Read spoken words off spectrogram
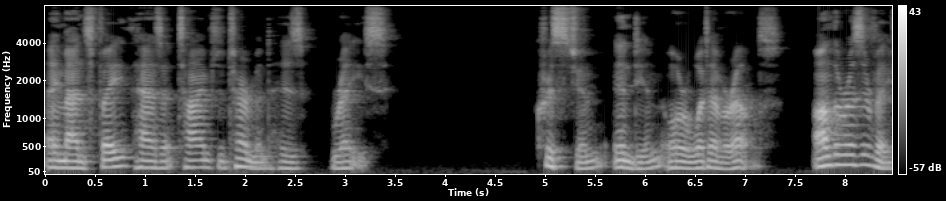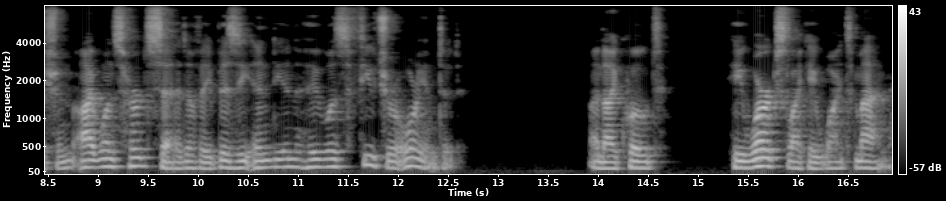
A man's faith has at times determined his race. Christian, Indian, or whatever else. On the reservation, I once heard said of a busy Indian who was future oriented. And I quote, He works like a white man.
